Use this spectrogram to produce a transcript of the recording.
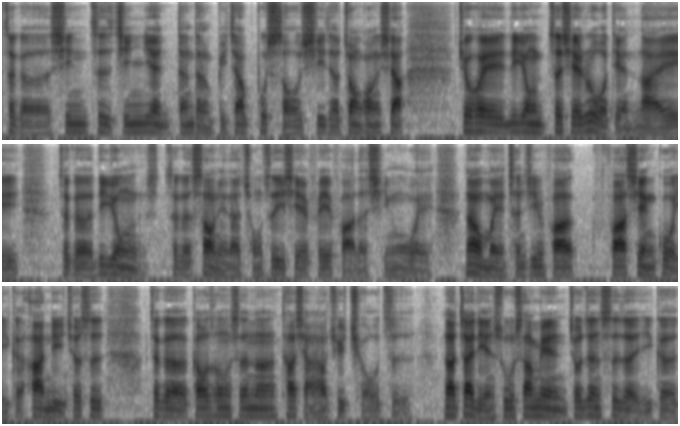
这个心智经验等等比较不熟悉的状况下，就会利用这些弱点来这个利用这个少年来从事一些非法的行为。那我们也曾经发发现过一个案例，就是这个高中生呢，他想要去求职。那在脸书上面就认识了一个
